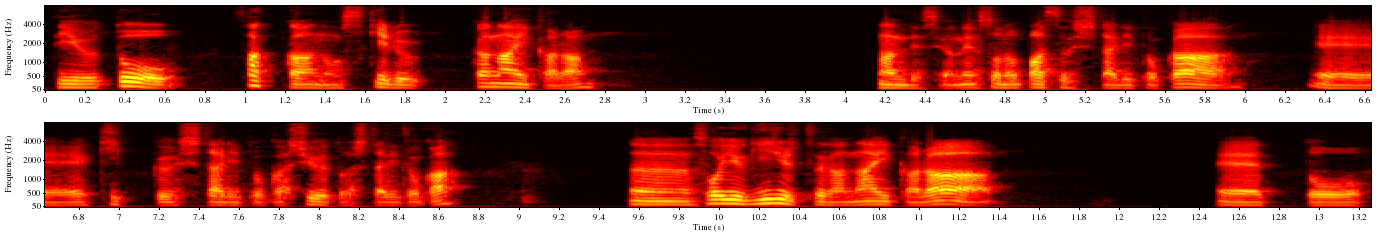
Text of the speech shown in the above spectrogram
っていうと、サッカーのスキルがないからなんですよね。そのパスしたりとか、えー、キックしたりとか、シュートしたりとか、うん、そういう技術がないから、えーっと、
